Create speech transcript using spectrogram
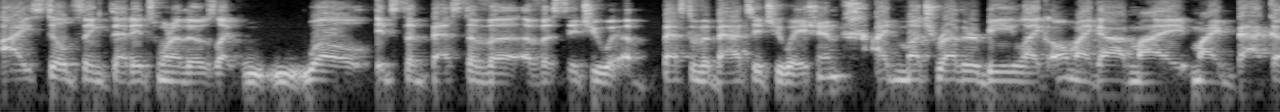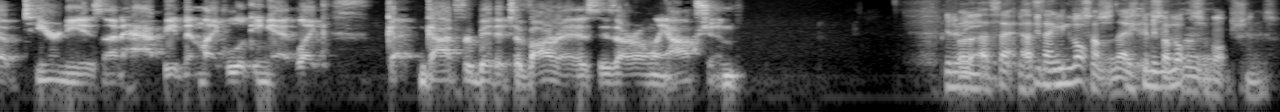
I still think that it's one of those like, well, it's the best of a of a situation, best of a bad situation. I'd much rather be like, oh my god, my my backup Tierney is unhappy than like looking at like God forbid a Tavares is our only option. Well, I, th- I think lots, there's going to be lots of options.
